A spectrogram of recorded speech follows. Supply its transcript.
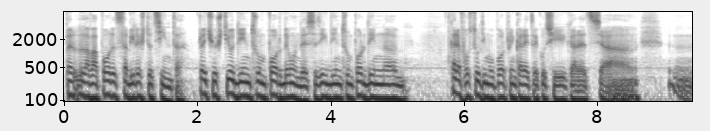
pe, la vapor îți stabilești o țintă? Pleci, eu știu, dintr-un port de unde? Să zic, dintr-un port din... Uh, care a fost ultimul port prin care ai trecut și care ți-a... Uh,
